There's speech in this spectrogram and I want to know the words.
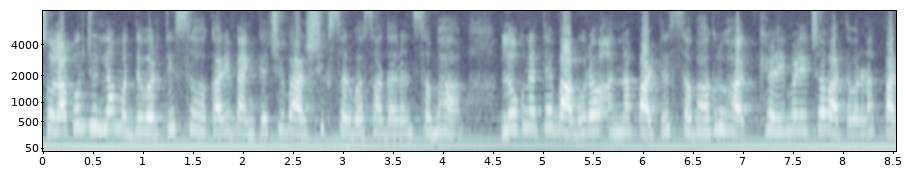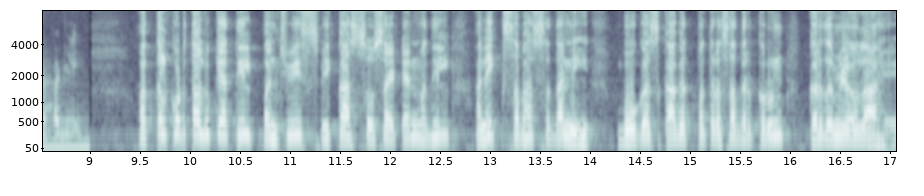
सोलापूर जिल्हा मध्यवर्ती सहकारी बँकेची वार्षिक सर्वसाधारण सभा लोकनेते बाबूराव अण्णा पाटील सभागृहात खेळीमेळीच्या वातावरणात पार पडली. अक्कलकोट तालुक्यातील पंचवीस विकास सोसायट्यांमधील अनेक सभासदांनी बोगस कागदपत्र सादर करून कर्ज मिळवलं आहे.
